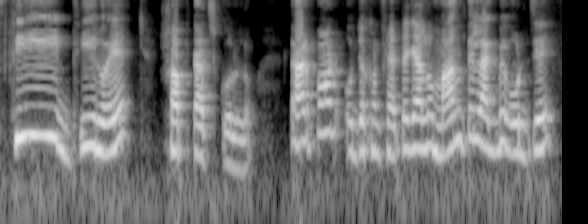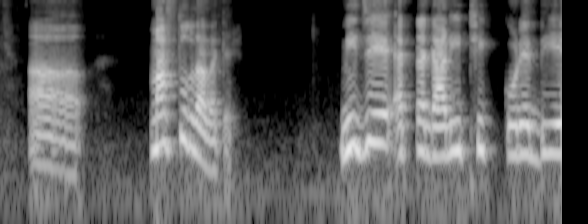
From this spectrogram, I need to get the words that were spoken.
স্থির ধীর হয়ে সব কাজ করল। তারপর ও যখন ফ্ল্যাটে গেল, মানতে লাগবে ওর যে মাস্তুত দাদাকে। নিজে একটা গাড়ি ঠিক করে দিয়ে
